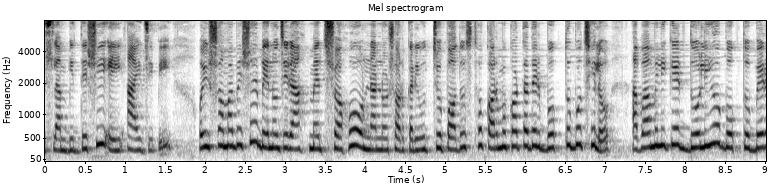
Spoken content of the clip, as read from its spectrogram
ইসলাম বিদ্বেষী এই আইজিপি। ওই সমাবেশে বেনজির আহমেদ সহ অন্যান্য সরকারি উচ্চ পদস্থ কর্মকর্তাদের বক্তব্য ছিল আওয়ামী লীগের দলীয় বক্তব্যের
